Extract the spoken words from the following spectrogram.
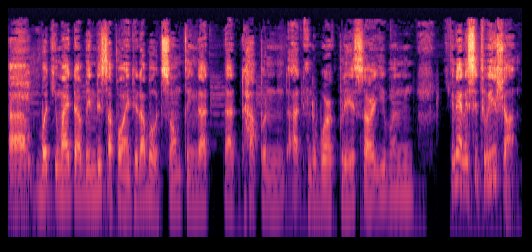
Um, but you might have been disappointed about something that that happened at, in the workplace or even in any situation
